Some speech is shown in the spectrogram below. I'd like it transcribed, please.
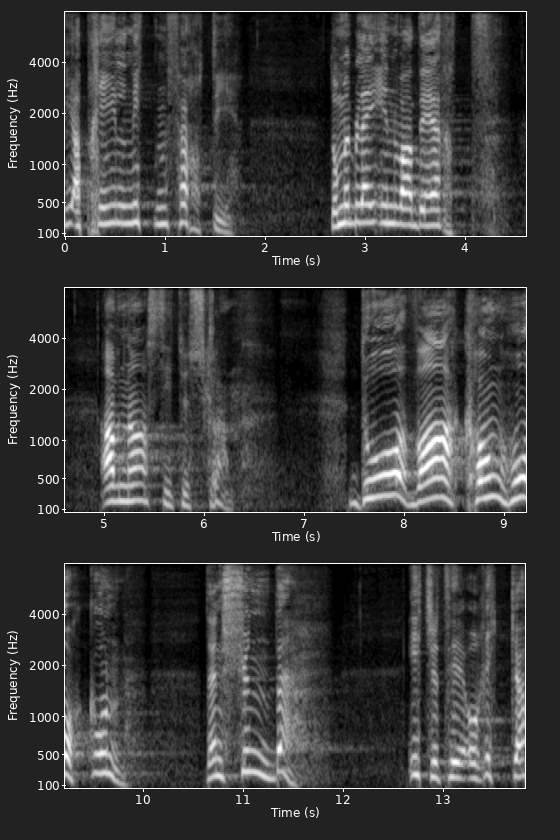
i april 1940, da vi ble invadert av Nazi-Tyskland, da var kong Haakon den sjuende ikke til å rikke.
